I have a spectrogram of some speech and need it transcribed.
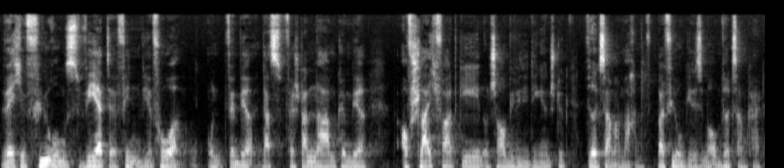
welche Führungswerte finden wir vor. Und wenn wir das verstanden haben, können wir auf Schleichfahrt gehen und schauen, wie wir die Dinge ein Stück wirksamer machen. Bei Führung geht es immer um Wirksamkeit.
